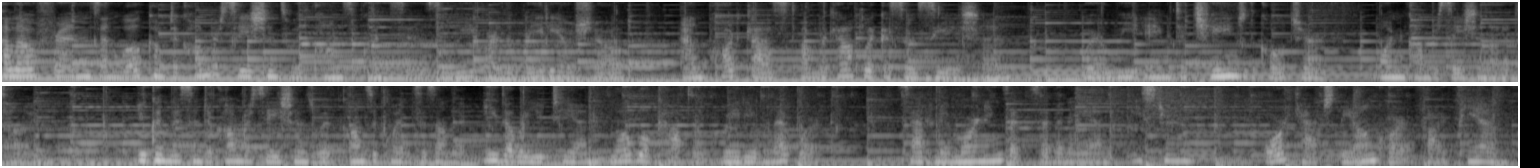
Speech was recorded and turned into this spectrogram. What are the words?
Hello, friends, and welcome to Conversations with Consequences. We are the radio show and podcast of the Catholic Association, where we aim to change the culture one conversation at a time. You can listen to Conversations with Consequences on the EWTN Global Catholic Radio Network, Saturday mornings at 7 a.m. Eastern, or catch the encore at 5 p.m.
